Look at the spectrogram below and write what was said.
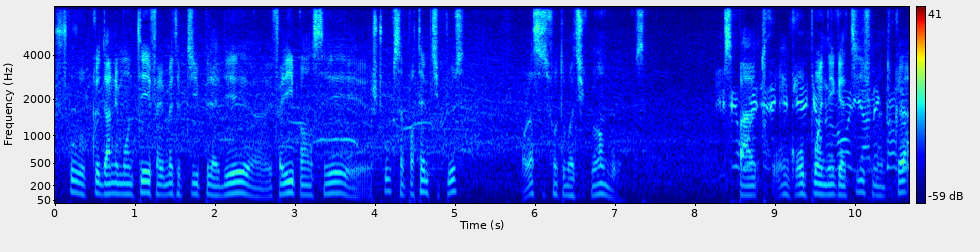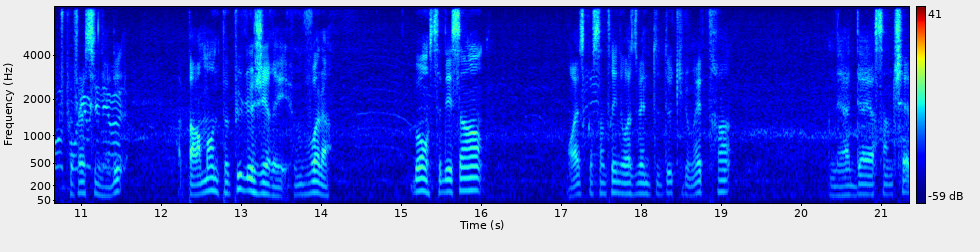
Je trouve que dans les montées il fallait mettre un petit pédalier, euh, il fallait y penser. Et je trouve que ça portait un petit plus. Bon là ça se fait automatiquement, bon c'est pas un, gros point négatif, mais en tout cas je préfère le signaler. Apparemment on ne peut plus le gérer, voilà. Bon, ça descend. On reste concentré, il nous reste 22 km. On est derrière Sanchez.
